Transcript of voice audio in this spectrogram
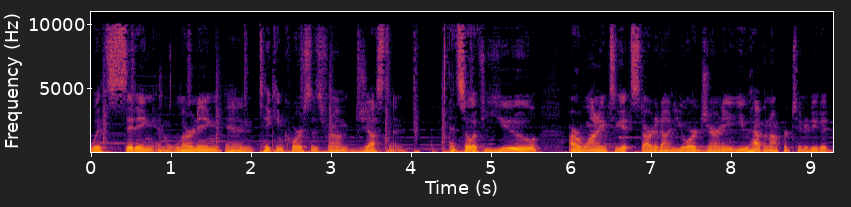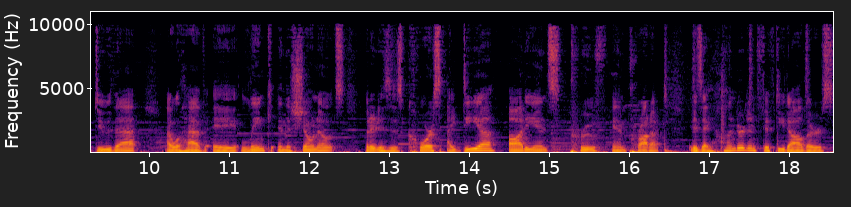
with sitting and learning and taking courses from Justin. And so if you are wanting to get started on your journey, you have an opportunity to do that. I will have a link in the show notes, but it is his course Idea, Audience, Proof, and Product. It is $150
